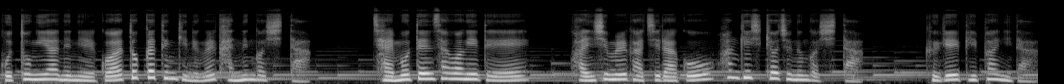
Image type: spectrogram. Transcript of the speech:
고통이 하는 일과 똑같은 기능을 갖는 것이다. 잘못된 상황에 대해 관심을 가지라고 환기시켜 주는 것이다. 그게 비판이다.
